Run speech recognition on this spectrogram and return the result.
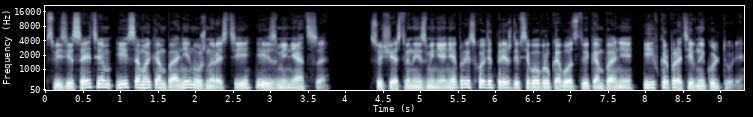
В связи с этим и самой компании нужно расти и изменяться. Существенные изменения происходят прежде всего в руководстве компании и в корпоративной культуре.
